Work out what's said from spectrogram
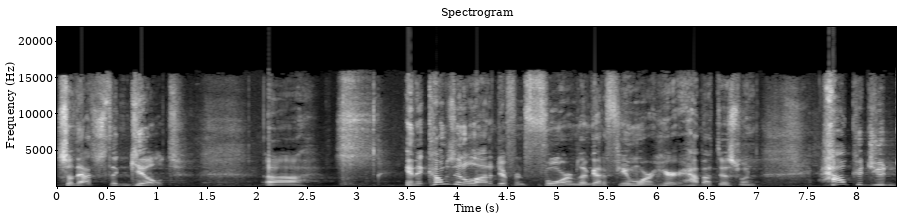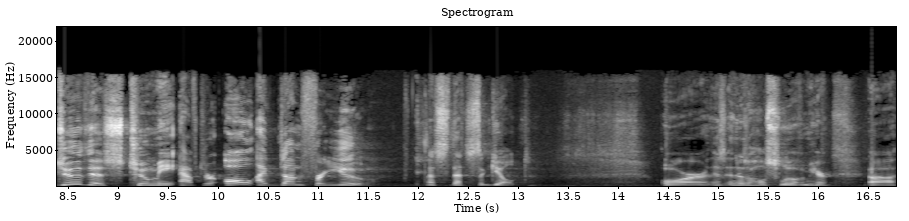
so that's the guilt. Uh, and it comes in a lot of different forms. I've got a few more here. How about this one? How could you do this to me after all I've done for you? That's, that's the guilt. Or, there's, and there's a whole slew of them here. Uh,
